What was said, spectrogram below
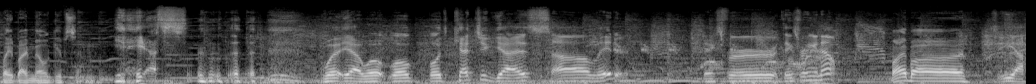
played by Mel Gibson. Yes. well, yeah. We'll, we'll we'll catch you guys uh, later. Thanks for thanks for hanging out. Bye bye. See ya.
